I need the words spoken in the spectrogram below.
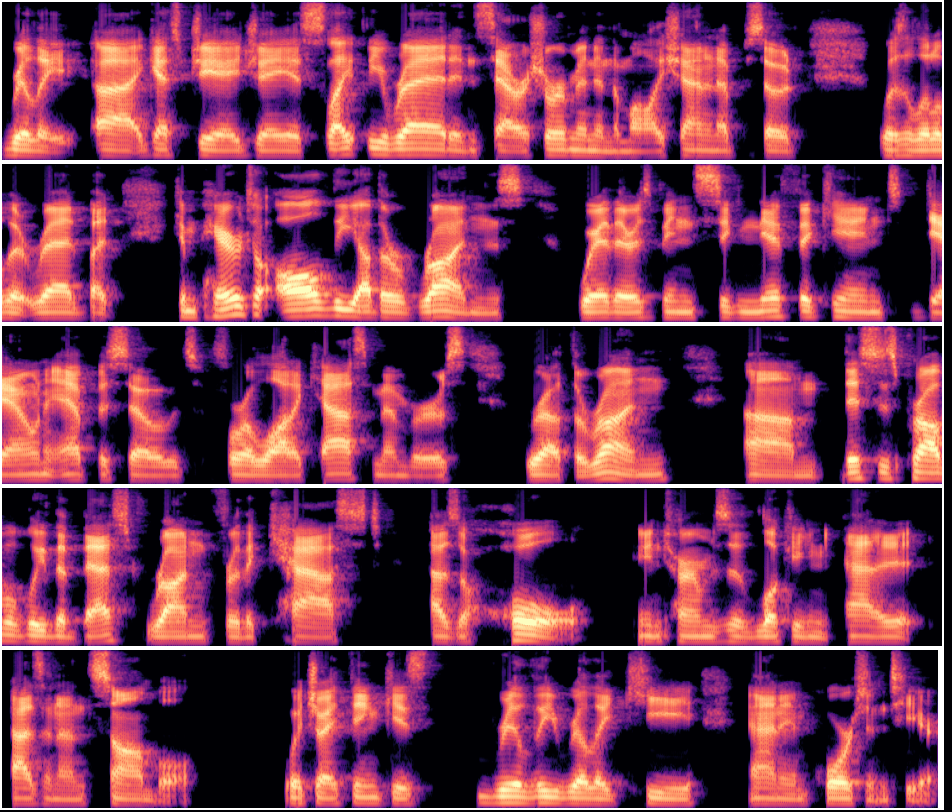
really. Uh, I guess JAJ is slightly red, and Sarah Sherman in the Molly Shannon episode was a little bit red. But compared to all the other runs, where there's been significant down episodes for a lot of cast members throughout the run. Um, this is probably the best run for the cast as a whole in terms of looking at it as an ensemble, which I think is really, really key and important here.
